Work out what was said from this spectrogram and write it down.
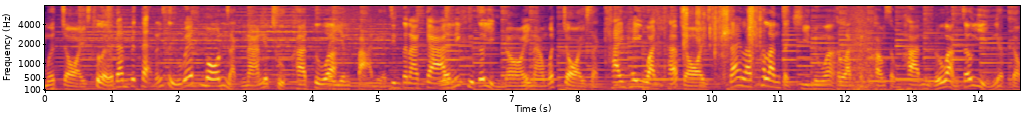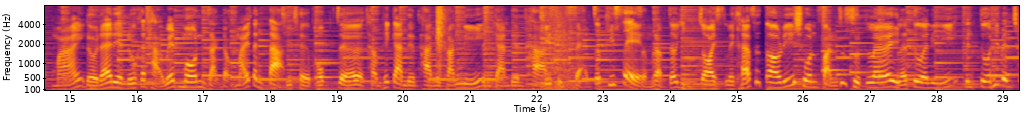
เมื่อจอยเผลอดันไปแตะหนังสือเวทมนต์ จากนั้นก็ถูกพาตัวไปยังป่าเหนือจินตนาการ และนี่คือเจ้าหญิงน้อย นามว่าจอยสักค่ายให้วันครับ จอยได้รับพลังจากคีนัว พลังแห่งความสัมพันธ์ ระหว่างเจ้าหญิงกับดอกไม้ โดยได้เรียนรู้คาถาเวทมนต์จากดอกไม้ต่าง ๆ ที่เธอพบเจอทำให้การเดินทางในครั้งนี้ เป็นการเดินทางที่สุดแสนจะพิเศษสำหรับเจ้าหญิงจอยเลยครับ สตอรี่ชวนฝันสุดๆเลย และตัวนี้เป็นตัวที่เป็นช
